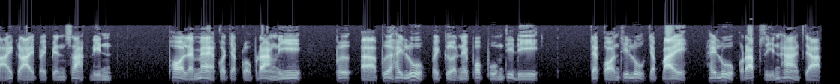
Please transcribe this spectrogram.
ลายกลายไปเป็นซากดิน พ่อและแม่ก็จะกลบร่างนี้ เพื่ออเพื่อให้ลูกไปเกิดในภพภูมิที่ดี แต่ก่อนที่ลูกจะไปให้ลูกรับศีลห้าจาก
